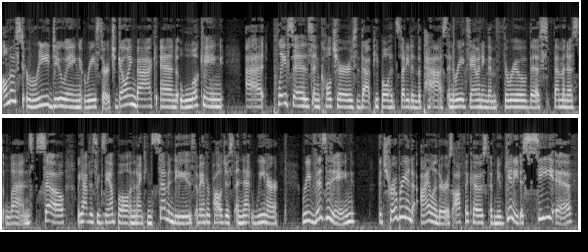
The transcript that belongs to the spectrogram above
almost redoing research, going back and looking at places and cultures that people had studied in the past and re-examining them through this feminist lens. So we have this example in the 1970s of anthropologist Annette Weiner revisiting the Trobriand Islanders off the coast of New Guinea to see if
